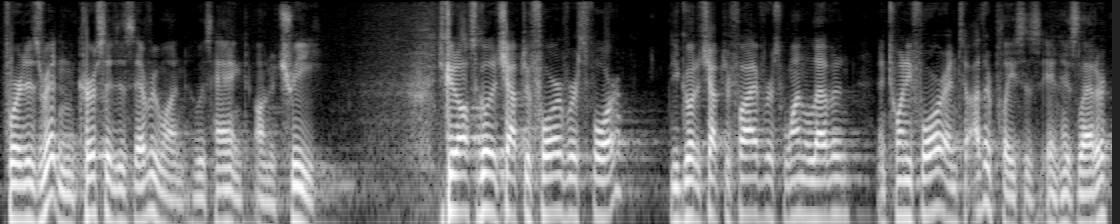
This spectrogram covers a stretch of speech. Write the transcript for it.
For it is written, Cursed is everyone who is hanged on a tree. You could also go to chapter 4, verse 4. You go to chapter 5, verse 1, 11, and 24, and to other places in his letter.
